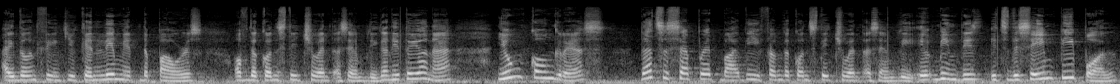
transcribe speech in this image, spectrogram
I don't think you can limit the powers of the constituent assembly. Ganito yun ha, yung Congress, that's a separate body from the constituent assembly. I mean, this, it's the same people,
